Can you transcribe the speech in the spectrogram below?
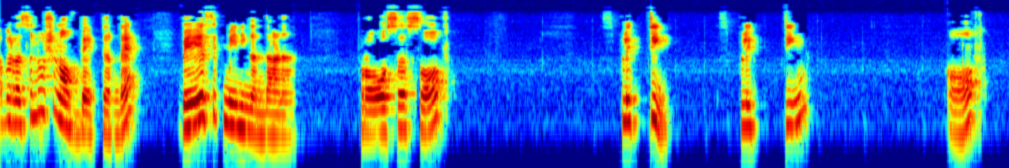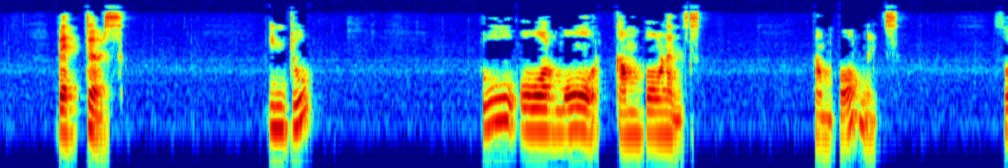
അപ്പൊ റെസൊല്യൂഷൻ ഓഫ് വെക്ടറിന്റെ ബേസിക് മീനിങ് എന്താണ്? Process of splitting splitting of vectors into two or more components. Components. So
